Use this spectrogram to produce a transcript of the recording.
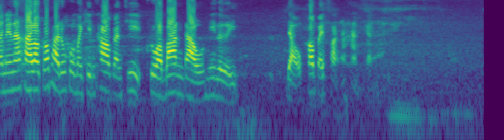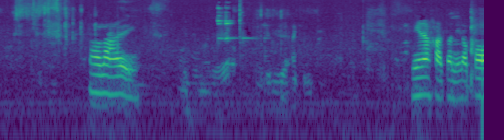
ตอนนี้นะคะ เราก็พาทุกคนมากินข้าวกันที่ครัวบ้านเรานี่เลย เดี๋ยวเข้าไปสั่งอาหารกันเอาอะไร นี่นะคะ ตอนนี้เราก็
